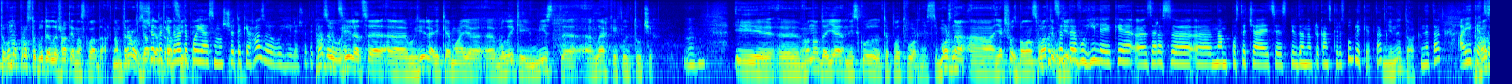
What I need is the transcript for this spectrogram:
то воно просто буде лежати на складах. Нам треба взяти Що таке? Давайте пояснимо, що таке газове вугілля, що таке Газове антрацит? вугілля це е, вугілля, яке має е, великий вміст е, легких летучих. І е, воно дає низьку теплотворність. Можна, а, якщо збалансувати Тобто це вугілля. те вугілля, яке е, зараз е, е, нам постачається з Південно-Африканської Республіки, так? Ні, не так. Не так? А яке Газове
